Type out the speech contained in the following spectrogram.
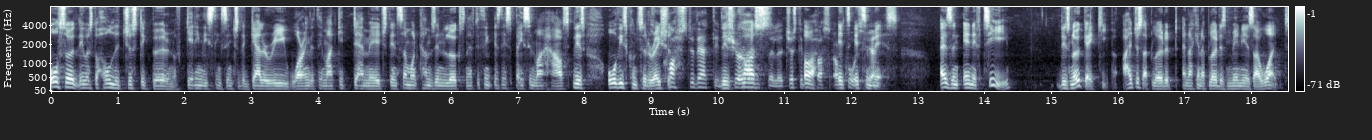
Also, there was the whole logistic burden of getting these things into the gallery, worrying that they might get damaged. Then someone comes in, looks, and they have to think, is there space in my house? There's all these considerations. cost to that, the There's insurance, costs. the logistical Oh, costs, of it's, course, It's a mess. As an NFT, there's no gatekeeper. I just upload it and I can upload as many as I want.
